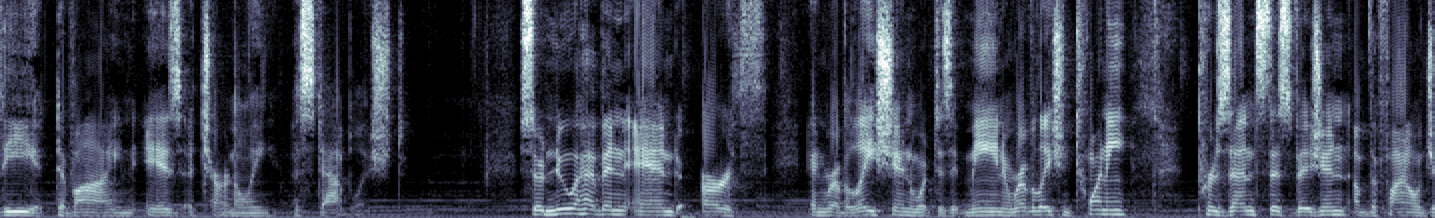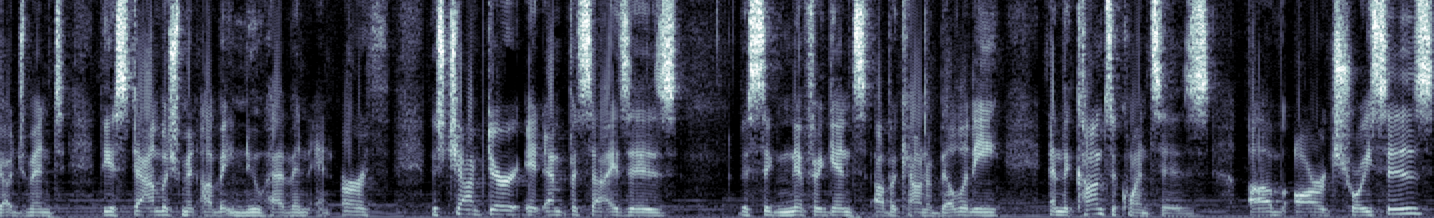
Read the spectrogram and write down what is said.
the divine is eternally established. So, new heaven and earth in Revelation, what does it mean? In Revelation 20, presents this vision of the final judgment, the establishment of a new heaven and earth. This chapter it emphasizes the significance of accountability and the consequences of our choices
